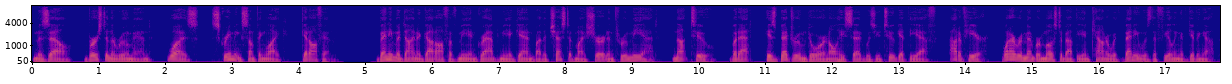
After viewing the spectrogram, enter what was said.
Mizelle burst in the room and was screaming something like get off him Benny Medina got off of me and grabbed me again by the chest of my shirt and threw me at, not to, but at, his bedroom door, and all he said was, You two get the F out of here. What I remember most about the encounter with Benny was the feeling of giving up.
